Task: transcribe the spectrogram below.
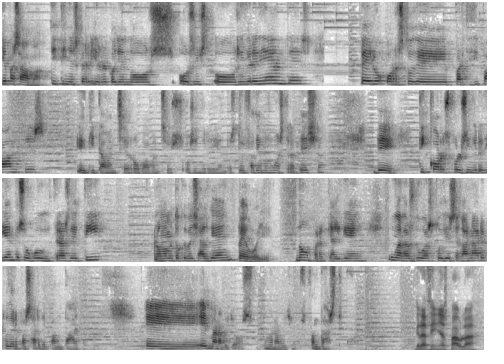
que pasaba? Ti tiñes que ir recollendo os, os, os ingredientes, pero o resto de participantes eh, quitabanche, roubabanche os, os ingredientes. Entón facíamos unha estrategia de ti corres polos ingredientes, ou vou detrás de ti, no momento que vexa alguén, pégolle. Non, para que alguén, unha das dúas, podiese ganar e poder pasar de pantalla. Eh, é maravilloso, é maravilloso, fantástico. Graciñas, Paula.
